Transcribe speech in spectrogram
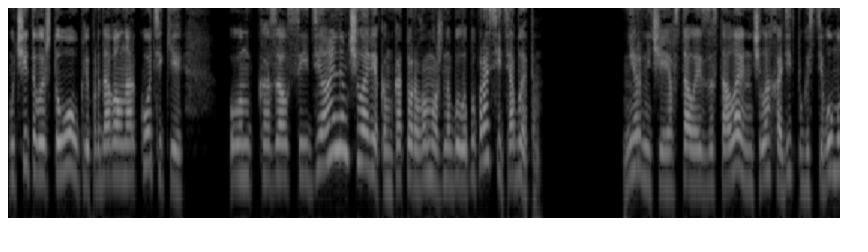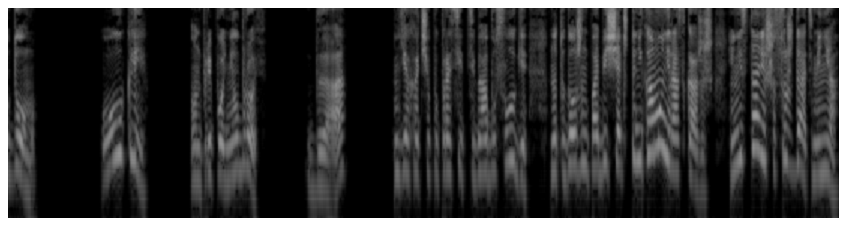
Учитывая, что Оукли продавал наркотики, он казался идеальным человеком, которого можно было попросить об этом. Нервничая, я встала из-за стола и начала ходить по гостевому дому. «Оукли?» Он приподнял бровь. «Да?» «Я хочу попросить тебя об услуге, но ты должен пообещать, что никому не расскажешь и не станешь осуждать меня».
